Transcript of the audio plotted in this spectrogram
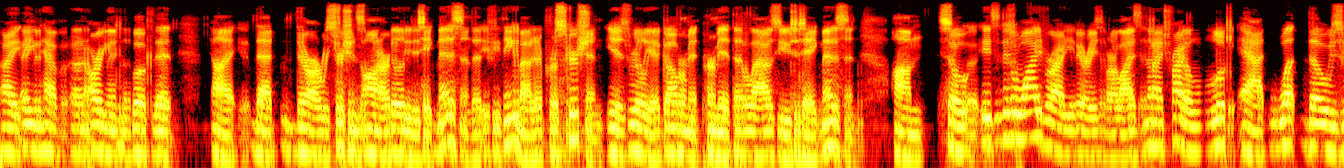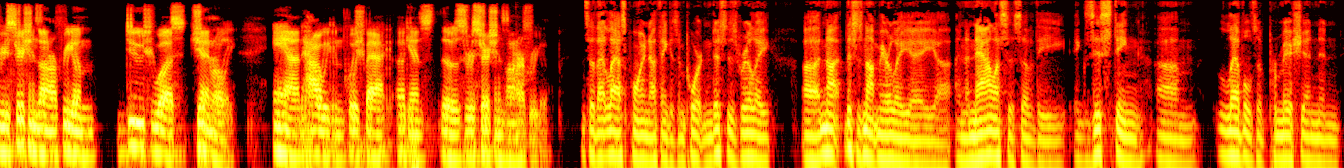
I, I even have an argument in the book that uh, that there are restrictions on our ability to take medicine. That if you think about it, a prescription is really a government permit that allows you to take medicine. Um, so there's a wide variety of areas of our lives, and then I try to look at what those restrictions on our freedom do to us generally, and how we can push back against those restrictions on our freedom. And so that last point I think is important. This is really uh, not this is not merely a uh, an analysis of the existing um, levels of permission and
